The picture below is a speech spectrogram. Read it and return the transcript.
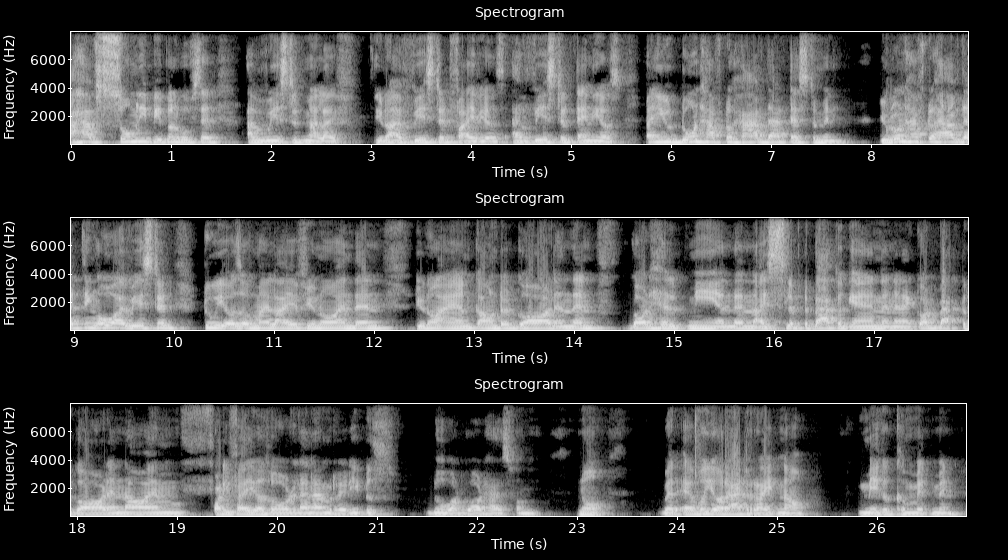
I have so many people who've said, I've wasted my life. You know, I've wasted five years. I've wasted 10 years. And you don't have to have that testimony. You don't have to have that thing, oh, I wasted two years of my life, you know, and then, you know, I encountered God and then God helped me and then I slipped back again and then I got back to God and now I'm 45 years old and I'm ready to do what God has for me. No, wherever you're at right now, make a commitment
